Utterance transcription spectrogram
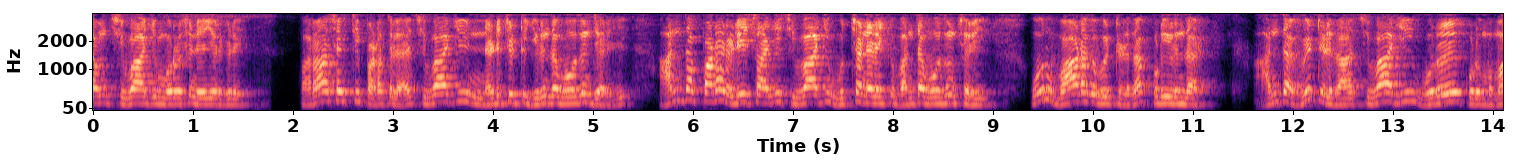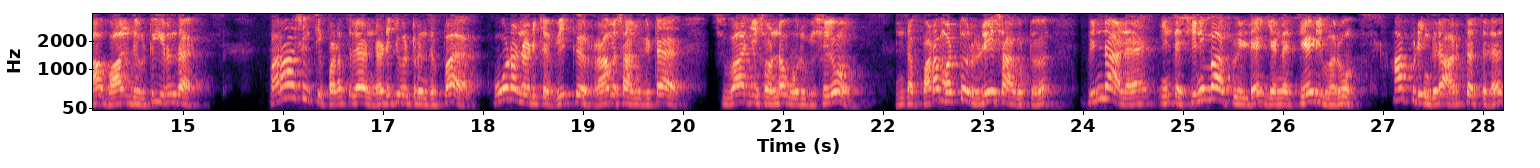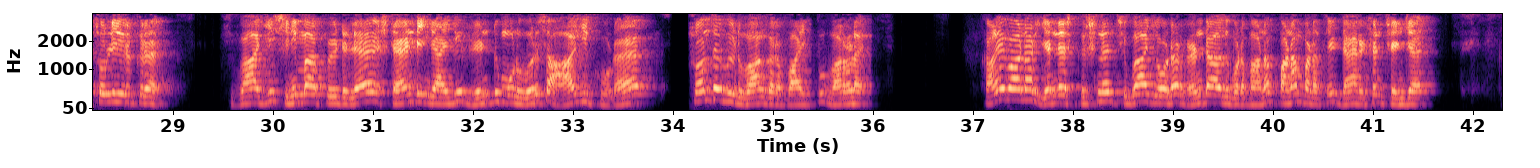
வணக்கம் சிவாஜி முரசு நேயர்களே. பராசக்தி படத்தில் சிவாஜி நடிச்சிட்டு இருந்தபோதும் சரி அந்த படம் ரிலீஸ் ஆகி சிவாஜி உச்ச நிலைக்கு வந்த போதும் சரி ஒரு வாடகை வீட்டில் தான் குடியிருந்தார். அந்த வீட்டில் தான் சிவாஜி ஒரே குடும்பமாக வாழ்ந்துக்கிட்டு இருந்தார். பராசக்தி படத்தில் நடிச்சுக்கிட்டு இருந்தப்ப கூட நடித்த வி. கே. ராமசாமி கிட்ட சிவாஜி சொன்ன ஒரு விஷயம் இந்த படம் மட்டும் ரிலீஸ் ஆகட்டும் பின்னால் இந்த சினிமா ஃபீல்டே என்னை தேடி வரும் அப்படிங்கிற அர்த்தத்தில் சொல்லியிருக்கிறார். சிவாஜி சினிமா ஃபீல்டில் ஸ்டாண்டிங் ஆகி ரெண்டு மூணு வருஷம் ஆகி கூட சொந்த வீடு வாங்குற வாய்ப்பு வரலை. கலைவாணர் என் எஸ் கிருஷ்ணன் சிவாஜியோட ரெண்டாவது படமான பணம் படத்தை டைரக்ஷன் செஞ்சார்.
